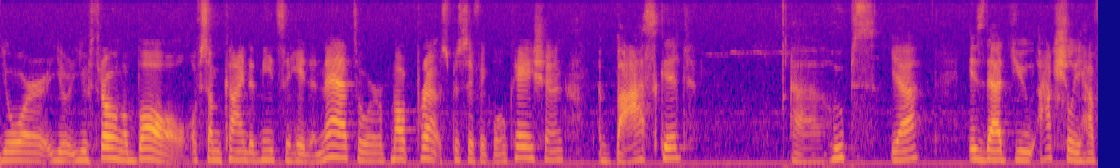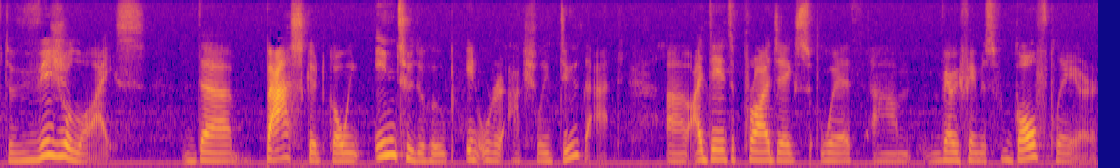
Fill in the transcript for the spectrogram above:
your, you're, you're throwing a ball of some kind that needs to hit a net or a specific location, a basket, uh, hoops, yeah, is that you actually have to visualize the basket going into the hoop in order to actually do that. Uh, I did projects with um, very famous golf player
